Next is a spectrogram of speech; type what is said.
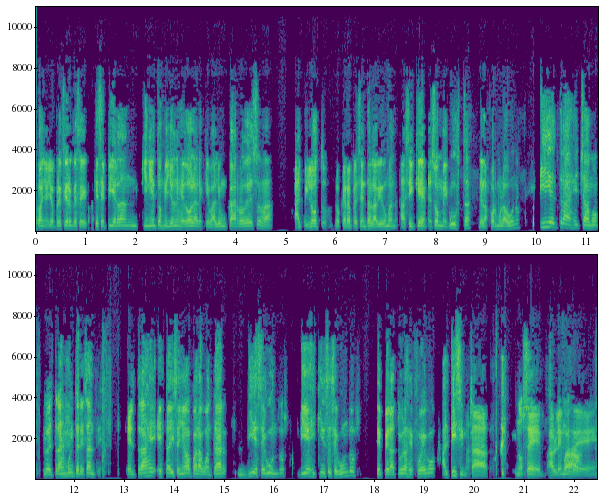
coño, yo prefiero que se, que se pierdan 500 millones de dólares que vale un carro de esos a, al piloto, lo que representa la vida humana. Así que eso me gusta de la Fórmula 1. Y el traje, chamo, lo del traje es muy interesante. El traje está diseñado para aguantar 10 segundos, 10 y 15 segundos, temperaturas de fuego altísimas. O sea, no sé, hablemos Wow. de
